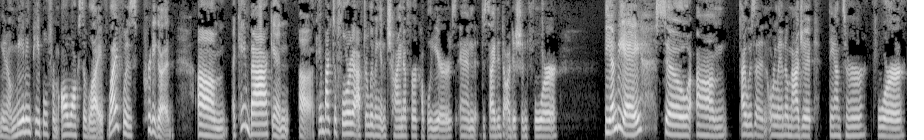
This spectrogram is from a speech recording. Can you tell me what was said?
you know, meeting people from all walks of life. Life was pretty good. Um, I came back and uh, came back to Florida after living in China for a couple years and decided to audition for the NBA. So um, I was an Orlando Magic dancer for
